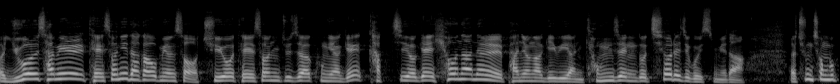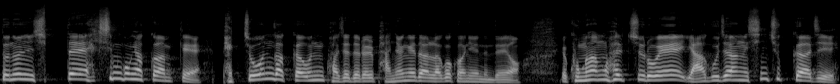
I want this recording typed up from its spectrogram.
6월 3일 대선이 다가오면서 주요 대선 주자 공약의 각 지역의 현안을 반영하기 위한 경쟁도 치열해지고 있습니다. 충청북도는 10대 핵심 공약과 함께 100조 원 가까운 과제들을 반영해달라고 건의했는데요. 공항 활주로의 야구장 신축까지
